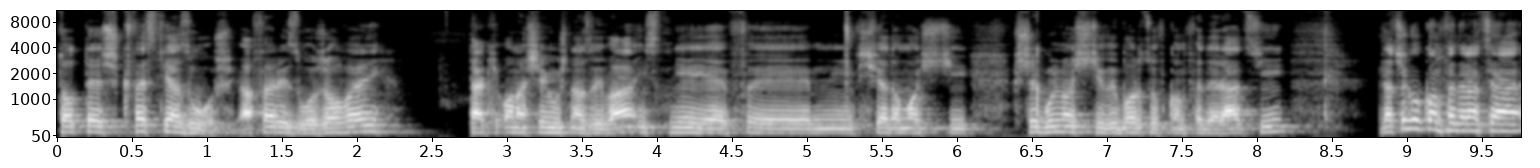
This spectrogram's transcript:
To też kwestia złóż, afery złożowej. Tak ona się już nazywa. Istnieje w, w świadomości, w szczególności wyborców Konfederacji. Dlaczego Konfederacja,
